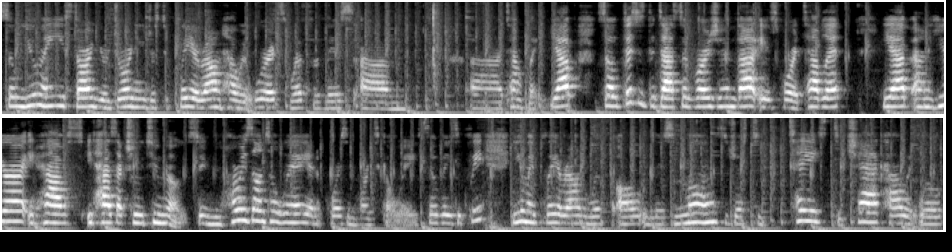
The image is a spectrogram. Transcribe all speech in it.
So you may start your journey just to play around how it works with this um, uh, template. Yep. So this is the desktop version. That is for a tablet Yep, and here it has it has actually two modes, in horizontal way and of course in vertical way. So basically, you may play around with all these modes just to taste, to check how it will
